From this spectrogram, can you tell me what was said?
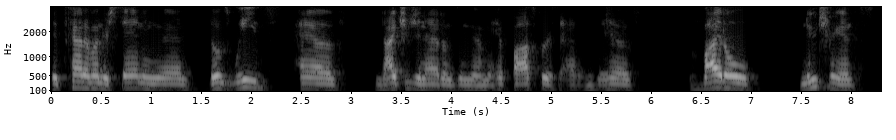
it's kind of understanding that those weeds have nitrogen atoms in them, they have phosphorus atoms, they have vital nutrients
